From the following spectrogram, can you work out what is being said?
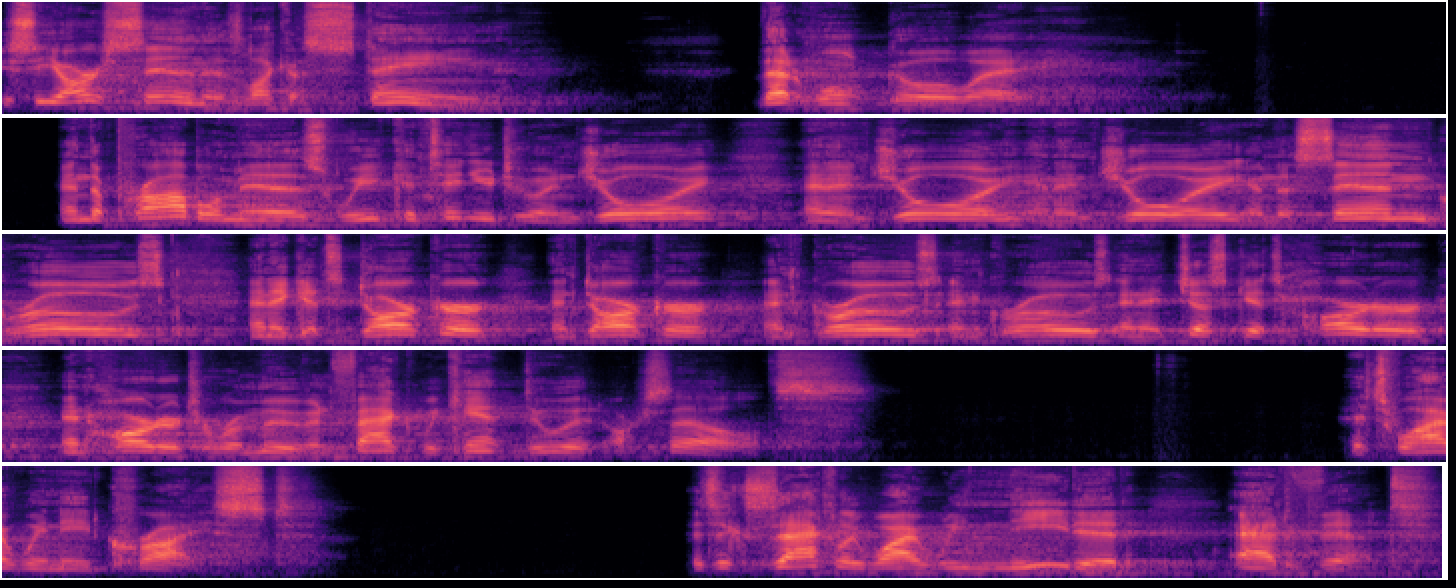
You see, our sin is like a stain that won't go away. And the problem is, we continue to enjoy and enjoy and enjoy, and the sin grows and it gets darker and darker and grows and grows, and it just gets harder and harder to remove. In fact, we can't do it ourselves. It's why we need Christ. It's exactly why we needed Advent.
